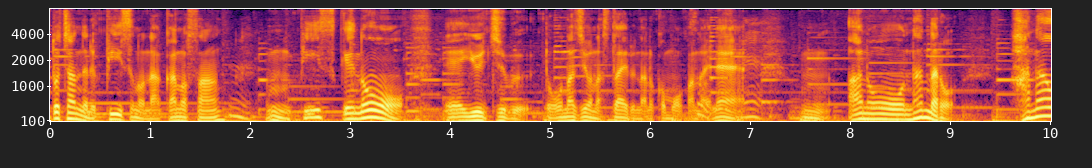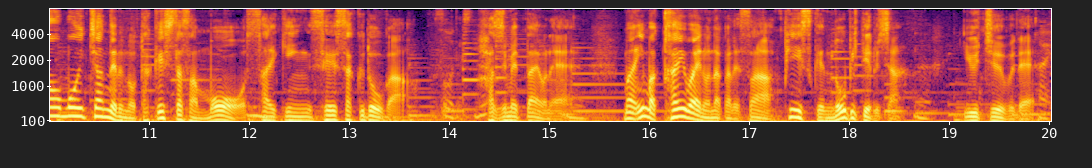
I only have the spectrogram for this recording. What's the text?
言チャンネルピースの中野さん、うん。うん、ピースケの、えー YouTube と同じようなスタイルなのかもわかんないそうね。うん、あのーなんだろう花思いチャンネルの竹下さんも最近制作動画始めたよね。うん。まあ今界隈の中でさピースケ伸びてるじゃん。うん。YouTube で。はい。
